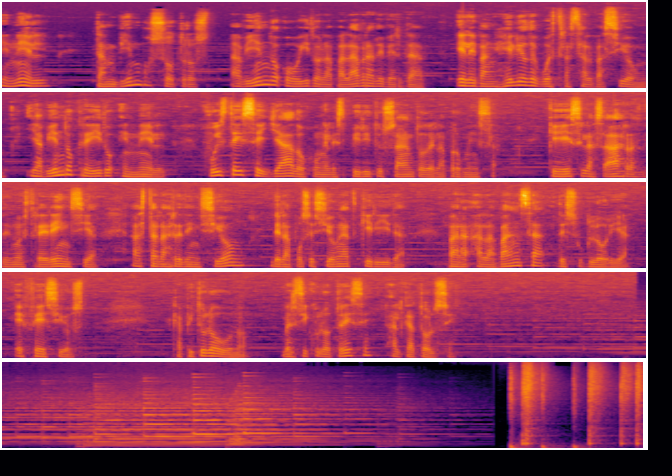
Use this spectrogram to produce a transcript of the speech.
En él también vosotros, habiendo oído la palabra de verdad, el Evangelio de vuestra salvación, y habiendo creído en él, fuisteis sellados con el Espíritu Santo de la promesa, que es las arras de nuestra herencia hasta la redención de la posesión adquirida, para alabanza de su gloria. Efesios capítulo 1, versículo 13 al 14.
